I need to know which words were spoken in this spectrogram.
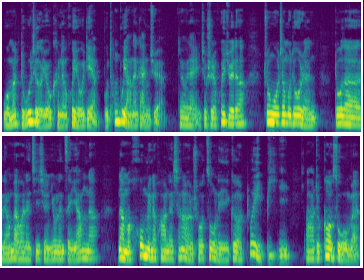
我们读者有可能会有点不痛不痒的感觉，对不对？就是会觉得中国这么多人，多了两百万的机器人又能怎样呢？那么后面的话呢，相当于说做了一个对比啊，就告诉我们。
